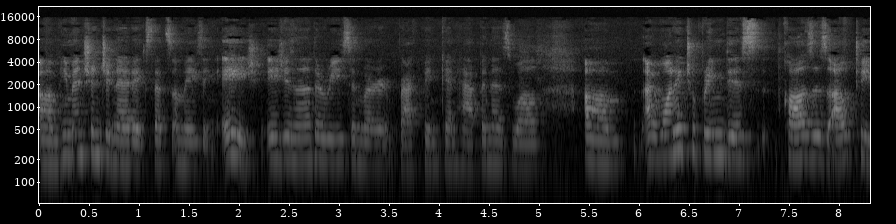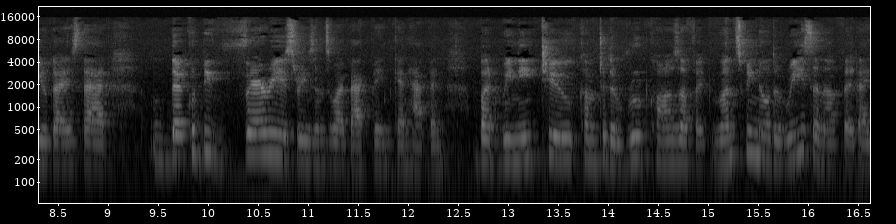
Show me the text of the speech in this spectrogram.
Um, he mentioned genetics. That's amazing. Age, age is another reason where back pain can happen as well. Um, I wanted to bring these causes out to you guys that there could be various reasons why back pain can happen but we need to come to the root cause of it once we know the reason of it i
